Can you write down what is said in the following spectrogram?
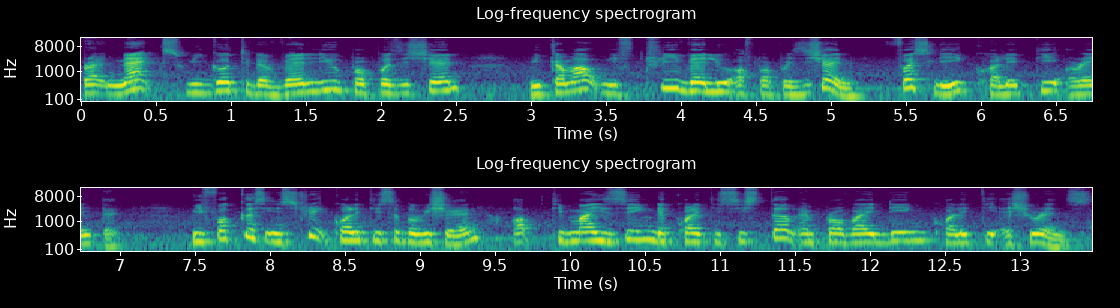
Right next, we go to the value proposition. We come out with three value of proposition. Firstly, quality oriented. We focus in strict quality supervision, optimizing the quality system and providing quality assurance.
